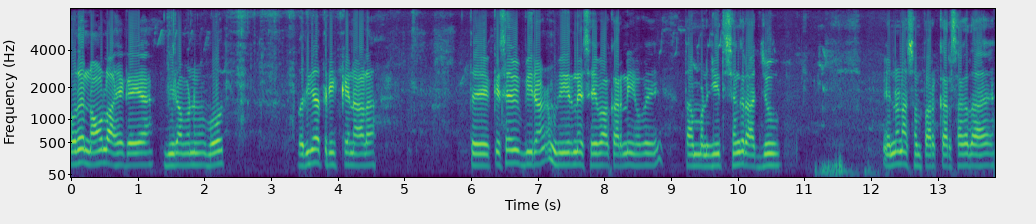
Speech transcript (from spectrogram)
ਉਹਦੇ ਨੌਂ ਲਾਹੇ ਗਏ ਆ। ਵੀਰਾਂ ਨੂੰ ਬਹੁਤ ਵਧੀਆ ਤਰੀਕੇ ਨਾਲ ਤੇ ਕਿਸੇ ਵੀ ਵੀਰਾਂ ਵੀਰ ਨੇ ਸੇਵਾ ਕਰਨੀ ਹੋਵੇ ਤਾਂ ਮਨਜੀਤ ਸਿੰਘ ਰਾਜੂ ਇਹਨਾਂ ਨਾਲ ਸੰਪਰਕ ਕਰ ਸਕਦਾ ਹੈ।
